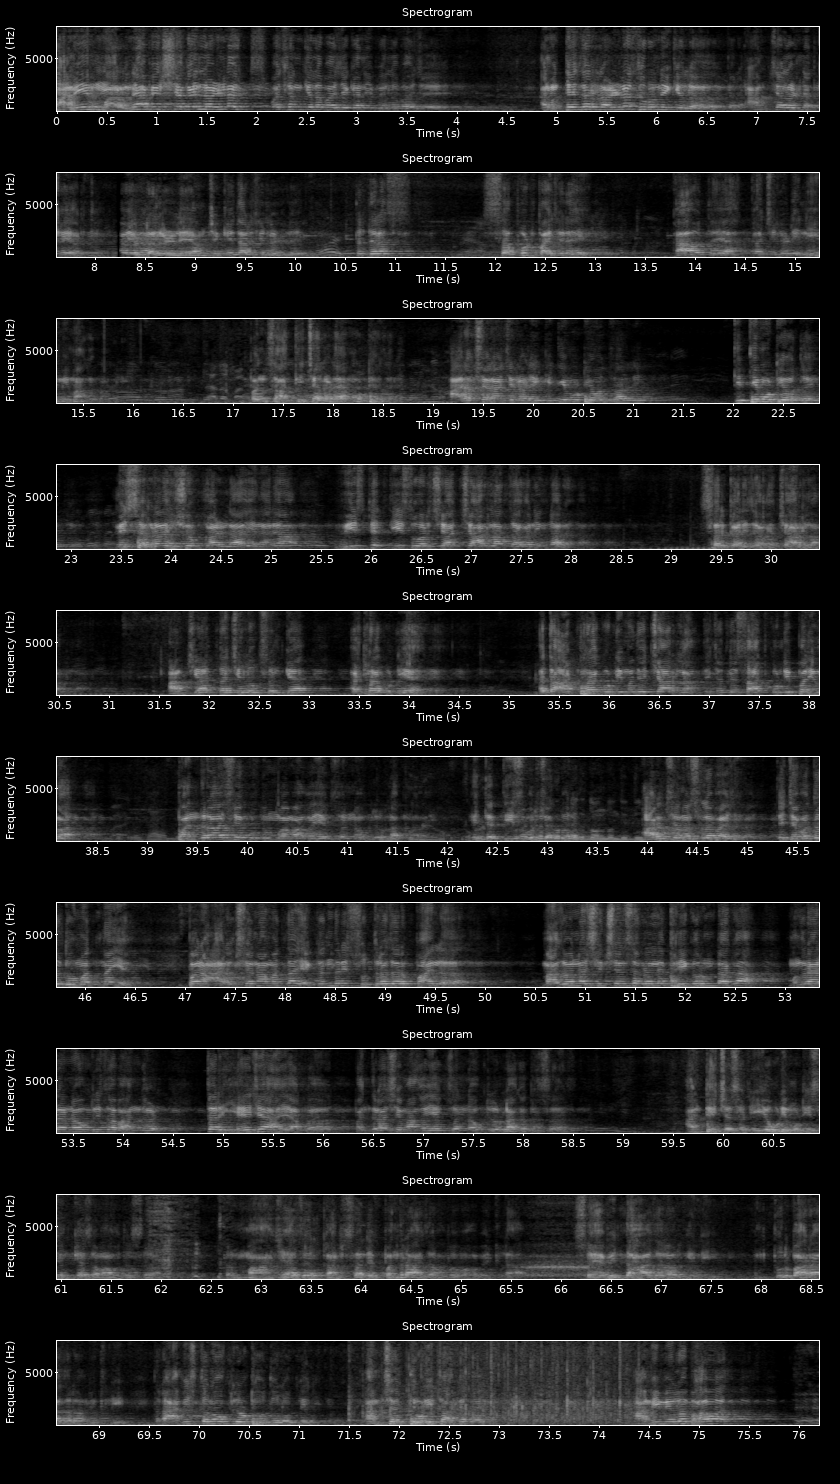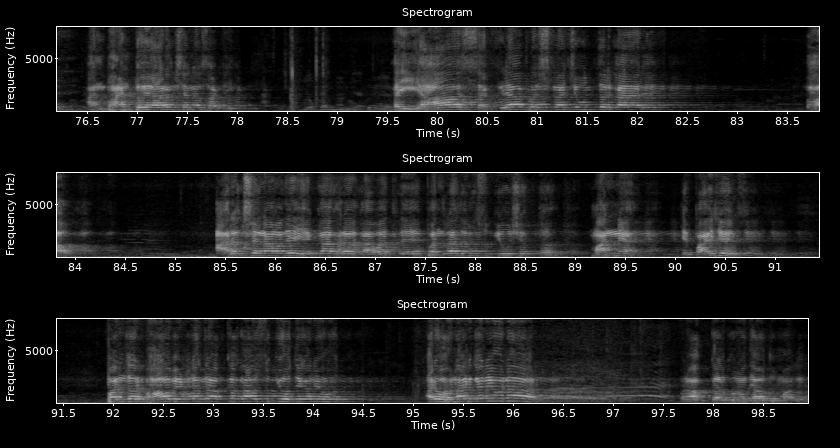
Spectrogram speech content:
आम्ही मारण्यापेक्षा काही लढणं पसंत केलं पाहिजे का नाही केलं पाहिजे? आणि ते जर लढणं सुरू नाही केलं तर आमच्या लढण्यात काही अर्थ एकटा लढले आमचे केदारजी लढले तर त्याला सपोर्ट पाहिजे रे. काय होतं या हक्काची लढाई नेहमी मागे पडली पण जातीच्या लढाया मोठ्या झाल्या. आरक्षणाची लढाई किती मोठी होत चालली? किती मोठी होते मी सगळा हिशोब काढला येणाऱ्या वीस ते तीस वर्षात चार लाख जागा निघणार आहे सरकारी जागा चार लाख. आमची आताची लोकसंख्या अठरा कोटी आहे. आता अठरा कोटी मध्ये चार लाख त्याच्यातले सात कोटी परिवार. पंधराशे कुटुंबामागे एक जण नोकरीवर लागणार आहे येत्या तीस वर्षात आरक्षण असलं पाहिजे. त्याच्याबद्दल दुमत नाहीये. पण आरक्षणामधलं एकंदरीत सूत्र जर पाहिलं माझं म्हणणं शिक्षण सगळ्याला फ्री करून टाका. मग राहिला नोकरीचा भानगड. तर हे जे आहे आपण पंधराशे मागे एक जण नोकरीवर लागत असं. आणि त्याच्यासाठी एवढी मोठी संख्या जमा होत असं. तर माझ्या जर कापसाले पंधरा हजार रुपये भाव भेटला सोयाबीन दहा हजारावर गेली तूर बारा हजारावर विकली तर आम्हीच तर किलो ठेवतो लोक. आमच्यात तेवढी ताकद आहे. आम्ही मेलो भावात. आणि भांडतोय आरक्षणासाठी. या सगळ्या प्रश्नाचे उत्तर काय आहे? भाव. आरक्षणामध्ये एका घरा गावातले पंधरा जण सुखी होऊ शकतं. मान्य आहे. ते पाहिजेच पण जर भाव भेटला तर अख्खं गाव सुखी होते का नाही होत? अरे होणार का नाही होणार? पण अक्कल कुणा द्यावं हो तुम्हाला?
